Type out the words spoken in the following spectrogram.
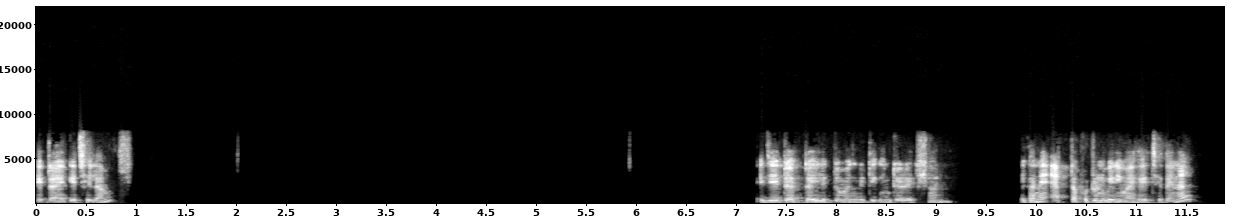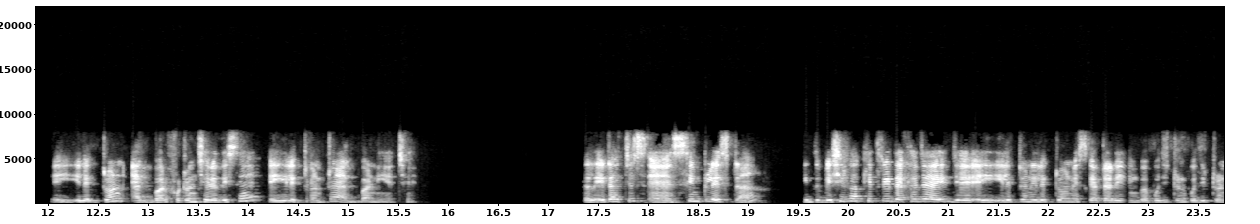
এটা এঁকেছিলাম এই যে এটা একটা ইলেকট্রোম্যাগনেটিক ইন্টারাকশন এখানে একটা ফোটন বিনিময় হয়েছে, তাই না? এই ইলেকট্রন একবার ফোটন ছেড়ে দিছে, এই ইলেকট্রনটা একবার নিয়েছে। তাহলে এটা হচ্ছে সিম্পলেস্টটা কিন্তু বেশিরভাগ ক্ষেত্রেই দেখা যায় যে এই ইলেকট্রন ইলেকট্রন স্ক্যাটারিং বা পজিট্রন পজিট্রন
